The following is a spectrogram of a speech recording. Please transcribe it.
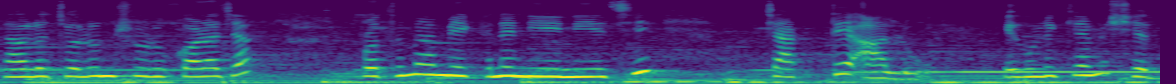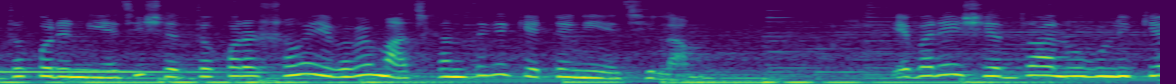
তাহলে চলুন শুরু করা যাক। প্রথমে আমি এখানে নিয়ে নিয়েছি চারটে আলু। এগুলিকে আমি সেদ্ধ করে নিয়েছি। সেদ্ধ করার সময় এভাবে মাঝখান থেকে কেটে নিয়েছিলাম। এবারে এই সেদ্ধ আলুগুলিকে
